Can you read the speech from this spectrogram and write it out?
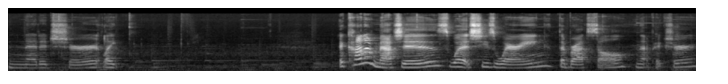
netted shirt, like, it kind of matches what she's wearing, the Bratz doll in that picture.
